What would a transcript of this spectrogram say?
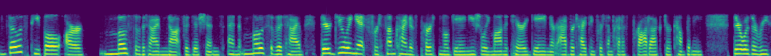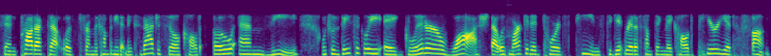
Those people are most of the time not physicians and most of the time they're doing it for some kind of personal gain usually monetary gain. They're advertising for some kind of product or company. There was a recent product that was from the company that makes vagisil called omv which was basically a glitter wash that was marketed towards teens to get rid of something they called period funk.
